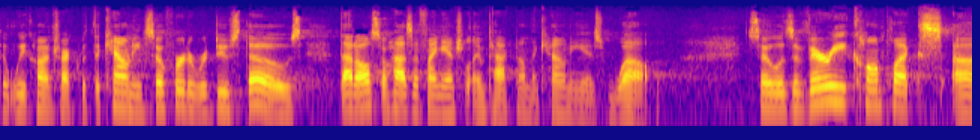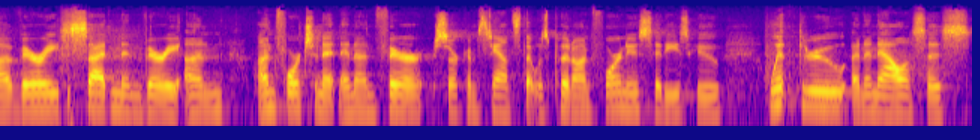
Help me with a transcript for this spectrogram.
that we contract with the county. So, if we're to reduce those, that also has a financial impact on the county as well. So, it was a very complex, uh, very sudden, and very un- unfortunate and unfair circumstance that was put on four new cities who went through an analysis,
